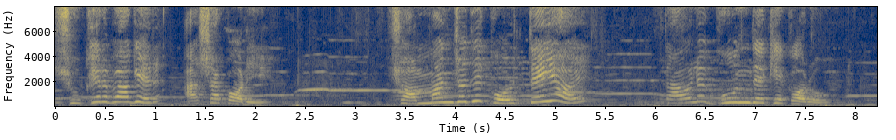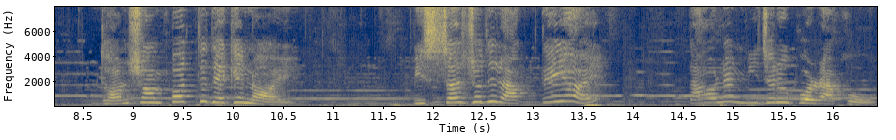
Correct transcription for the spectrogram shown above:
সুখের ভাগের আশা করে। সম্মান যদি করতেই হয়, তাহলে গুণ দেখে করো। ধন সম্পত্তি দেখে নয়। বিশ্বাস যদি রাখতেই হয়, তাহলে নিজের উপর রাখো,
